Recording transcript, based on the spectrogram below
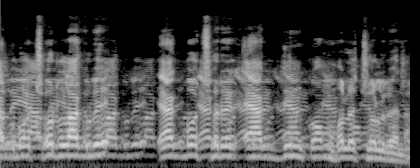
এক বছর লাগবে এক বছরের একদিন কম হলে চলবে না।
